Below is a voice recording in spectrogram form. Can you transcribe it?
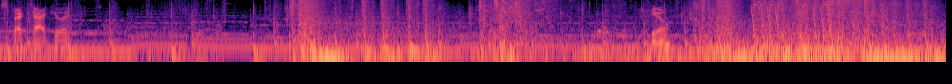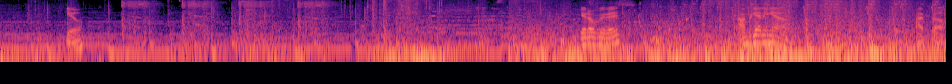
Spectacular. Heal. Heal. Get over this. I'm getting out. I fell.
